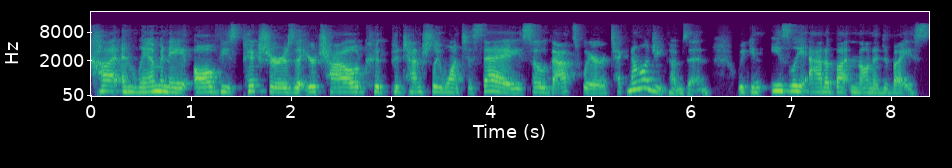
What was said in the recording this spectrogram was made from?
cut, and laminate all these pictures that your child could potentially want to say. So that's where technology comes in. We can easily add a button on a device.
